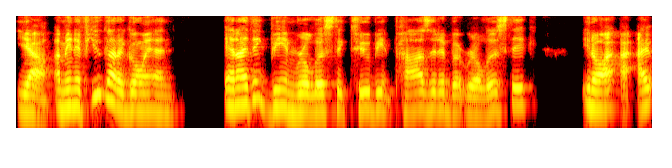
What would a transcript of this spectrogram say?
Yeah. I mean, if you got to go in, and I think being realistic too, being positive but realistic, you know, I, I,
